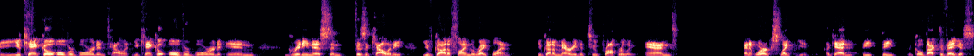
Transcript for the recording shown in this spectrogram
you can't go overboard in talent. You can't go overboard in grittiness and physicality. You've got to find the right blend. You've got to marry the two properly, and and it works. Like again, the the go back to Vegas,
